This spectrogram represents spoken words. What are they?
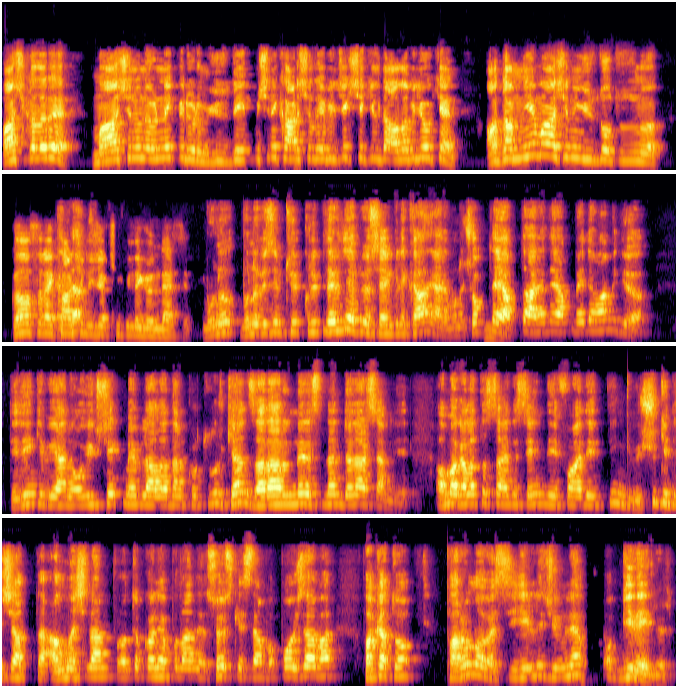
başkaları maaşının örnek veriyorum %70'ini karşılayabilecek şekilde alabiliyorken adam niye maaşının %30'unu Galatasaray karşılayacak şekilde göndersin? Bunu bunu bizim Türk kulüpleri de yapıyor sevgili Kaan yani bunu çok da yaptı hala da yapmaya devam ediyor. Dediğin gibi yani o yüksek meblağlardan kurtulurken zararın neresinden dönersem diye. Ama Galatasaray'da senin de ifade ettiğin gibi şu gidişatta anlaşılan protokol yapılan söz kesilen futbolcular var. Fakat o parola ve sihirli cümle o 1 Eylül.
